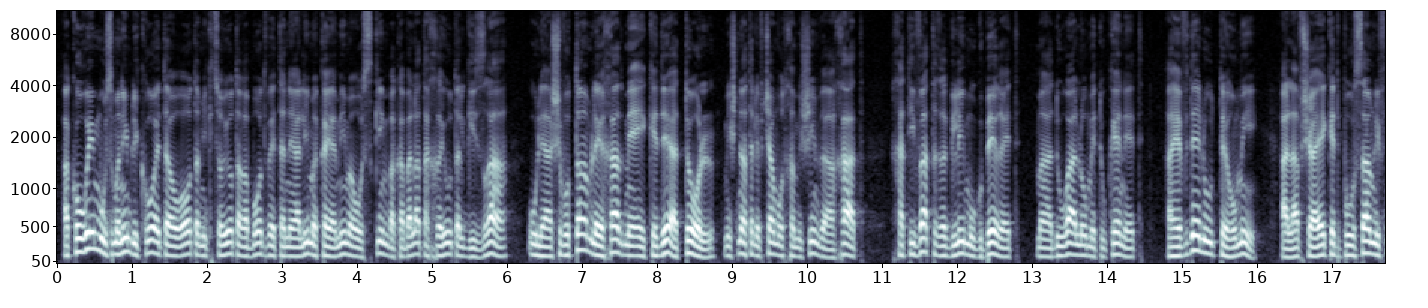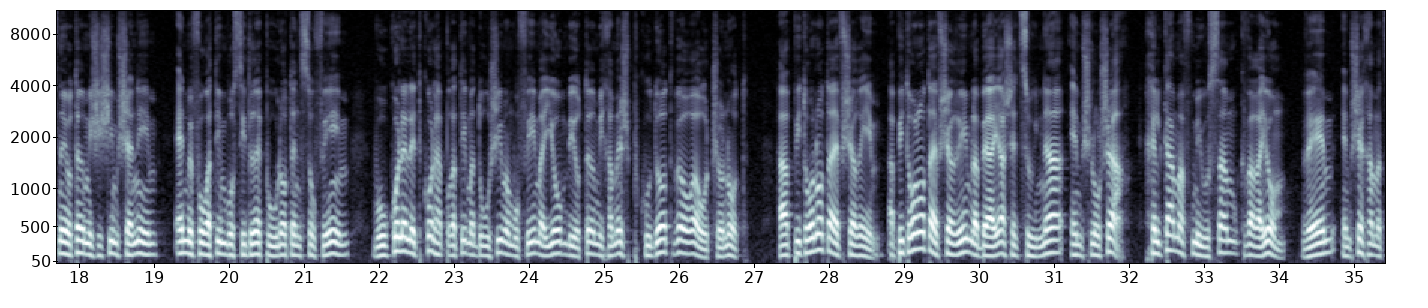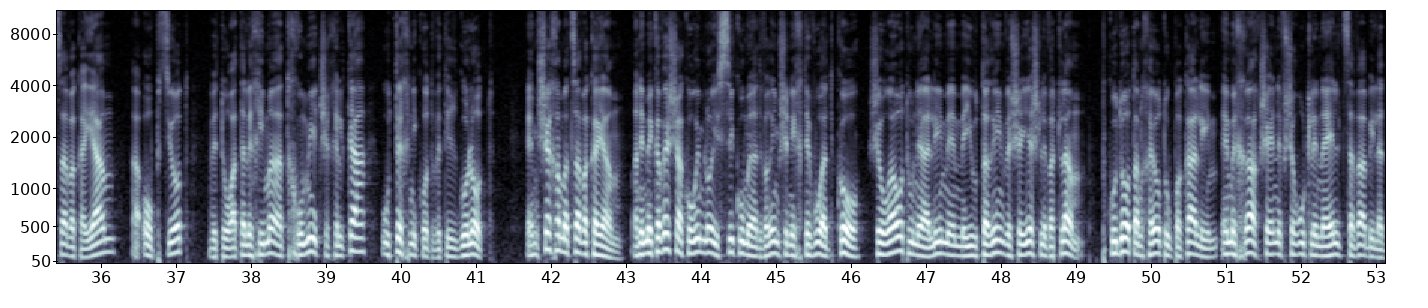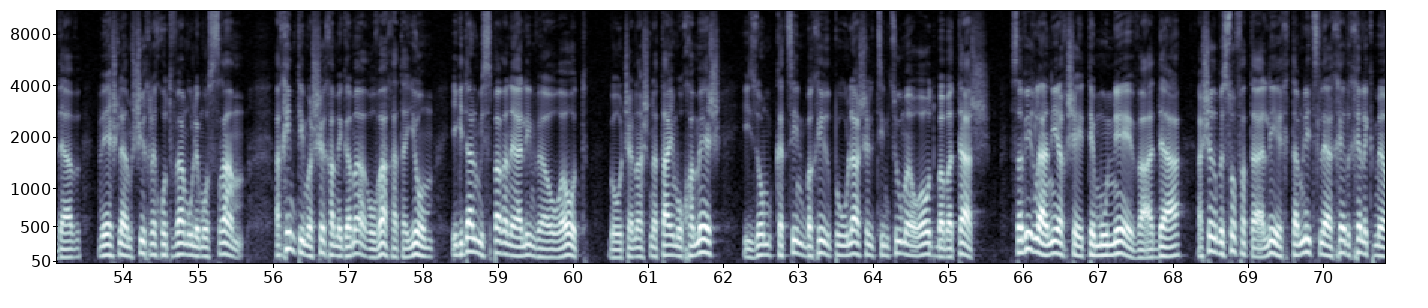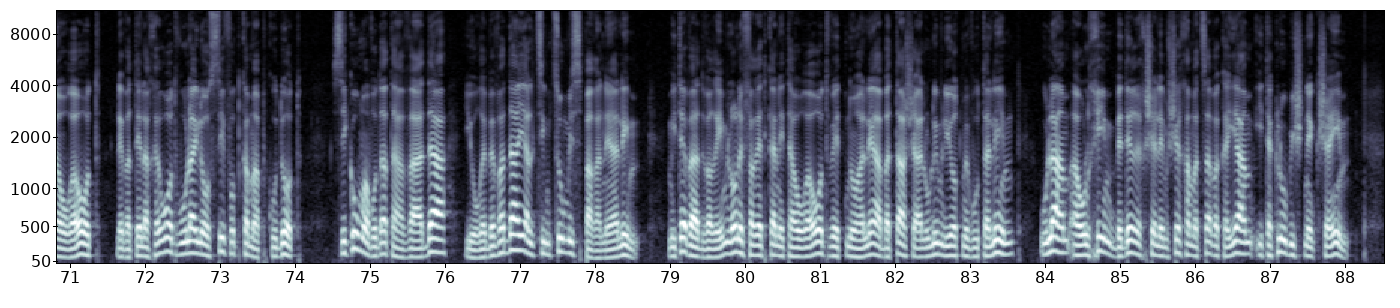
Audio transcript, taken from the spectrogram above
הקוראים מוזמנים לקרוא את ההוראות המקצועיות הרבות ואת הנהלים הקיימים העוסקים בקבלת אחריות על גזרה ולהשוותם לאחד מעקדי התו"ל משנת 1951, חטיבת רגלים מוגברת, מהדורה לא מתוקנת, ההבדל הוא תהומי. על אף שהעקד פורסם לפני יותר מ-60 שנים, אין מפורטים בו סדרי פעולות אינסופיים, והוא כולל את כל הפרטים הדרושים המופיעים היום ביותר מחמש פקודות והוראות שונות. הפתרונות האפשריים הפתרונות האפשריים לבעיה שצוינה הם שלושה, חלקם אף מיושם כבר היום, והם המשך המצב הקיים, האופציות, ותורת הלחימה התחומית שחלקה הוא טכניקות ותרגולות. המשך המצב הקיים אני מקווה שהקוראים לא הסיקו מהדברים שנכתבו עד כה שהוראות ונהלים הם מיותרים ושיש לבטלם. פקודות, הנחיות ופק"לים הם הכרח שאין אפשרות לנהל צבא בלעדיו ויש להמשיך לכותבם ולמוסרם. אך אם תימשך המגמה הרווחת היום, יגדל מספר הנהלים וההוראות. בעוד שנה, שנתיים או חמש ייזום קצין בכיר פעולה של צמצום ההוראות בבט"ש. סביר להניח שתמונה ועדה אשר בסוף התהליך תמליץ לאחד חלק מההוראות, לבטל אחרות ואולי להוסיף עוד כמה פקודות. סיכום עבודת הוועדה יורה בוודאי על צמצום מספר הנהלים. מטבע הדברים לא נפרט כאן את ההוראות ואת נוהלי הבט"ש שעלולים להיות מבוטלים, אולם ההולכים בדרך של המשך המצב הקיים ייתקלו בשני קשיים.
